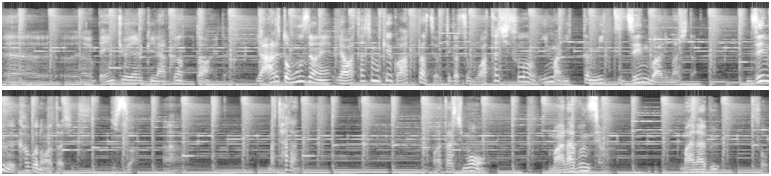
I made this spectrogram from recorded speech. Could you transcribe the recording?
うん、なんか勉強やる気なくなった、みたいな。いや、あると思うんですよね。いや、私も結構あったんですよ。てか、私、その、今言った3つ全部ありました。全部過去の私です、実は。あまあ、ただね、私も学ぶんですよ。学ぶ。そう。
